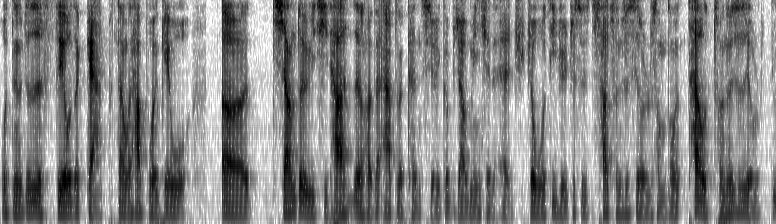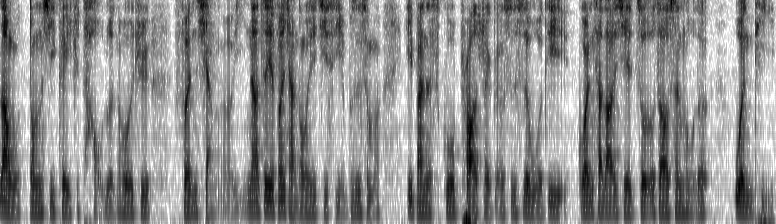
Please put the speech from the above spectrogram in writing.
我等于就是 fill the gap，但它不会给我呃，相对于其他任何的 applicants 有一个比较明显的 edge。就我自己觉得，就是它纯粹是有什么东西，它有纯粹就是有让我东西可以去讨论或者去。分享而已。那这些分享东西其实也不是什么一般的 school project，而是是我自己观察到一些周遭生活的问题。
